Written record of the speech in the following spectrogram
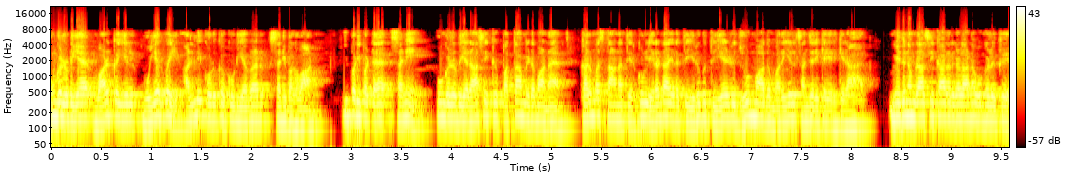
உங்களுடைய வாழ்க்கையில் உயர்வை அள்ளி கொடுக்கக்கூடியவர் சனி பகவான். இப்படிப்பட்ட சனி உங்களுடைய ராசிக்கு பத்தாம் இடமான கர்மஸ்தானத்திற்குள் இரண்டாயிரத்தி இருபத்தி ஏழு ஜூன் மாதம் வரையில் சஞ்சரிக்க இருக்கிறார். மிதனம் ராசிக்காரர்களான உங்களுக்கு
